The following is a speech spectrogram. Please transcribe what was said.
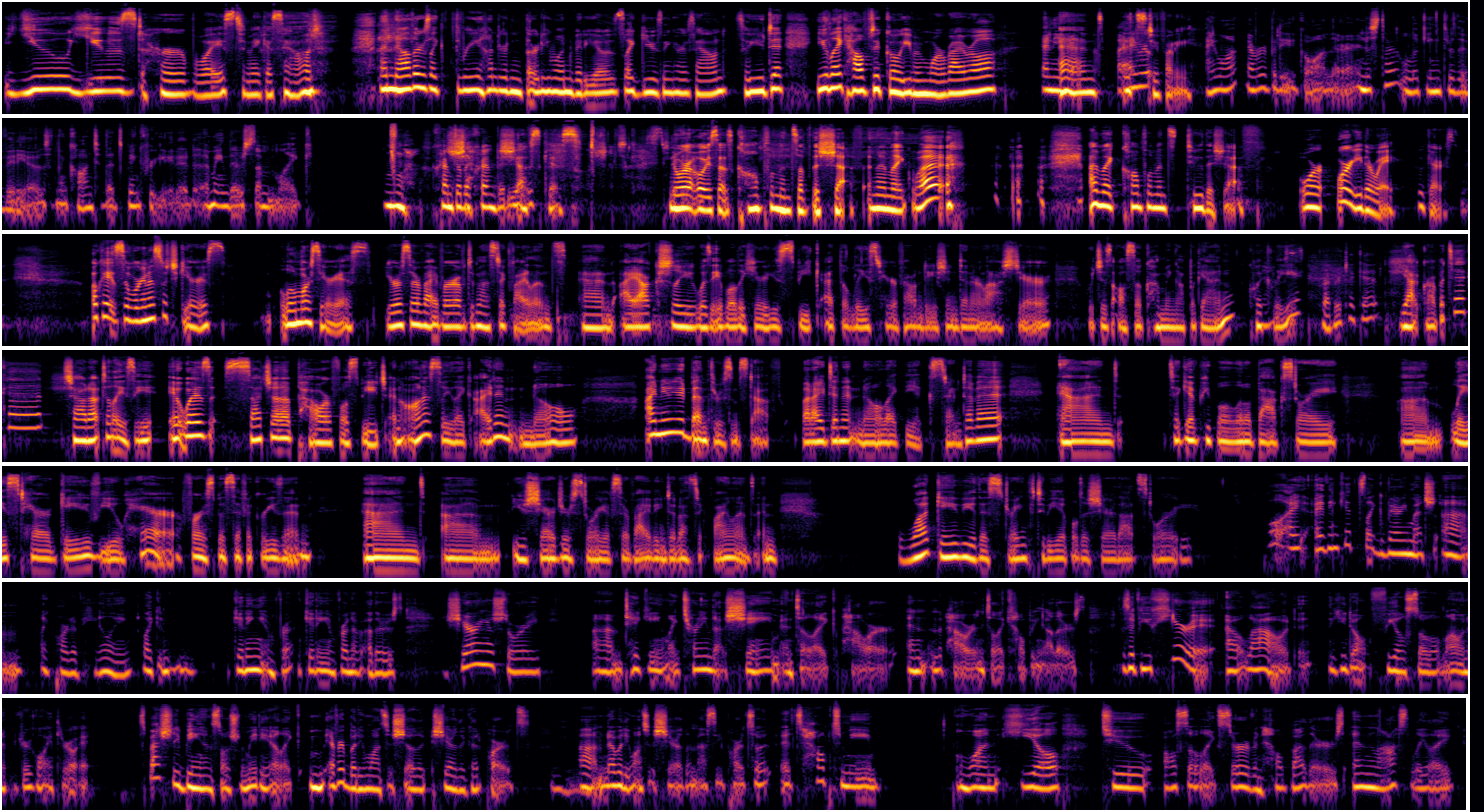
you used her voice to make a sound. And now there's like 331 videos like using her sound. So you did you like helped it go even more viral. And yeah, And it's re- too funny. I want everybody to go on there and just start looking through the videos and the content that's been created. I mean, there's some like creme de la creme videos. Chef's kiss. Chef's kiss. Nora always says compliments of the chef. And I'm like, what? I'm like compliments to the chef. Or or either way. Who cares? Okay, so we're gonna switch gears. A little more serious. You're a survivor of domestic violence, and I actually was able to hear you speak at the Laced Hair Foundation dinner last year, which is also coming up again quickly. Grab your ticket. Yeah, grab a ticket. Shout out to Lacey. It was such a powerful speech. And honestly, like I didn't know, I knew you'd been through some stuff, but I didn't know like the extent of it. And to give people a little backstory, um, laced hair gave you hair for a specific reason. And um, you shared your story of surviving domestic violence. And what gave you the strength to be able to share that story? Well, I, I think it's like very much um, like part of healing, like getting in front, getting in front of others, and sharing your story, um, taking like turning that shame into like power and, and the power into like helping others. Because if you hear it out loud, you don't feel so alone if you're going through it. Especially being on social media, like everybody wants to show the, share the good parts. Um, nobody wants to share the messy parts. So it, it's helped me one heal to also like serve and help others and lastly like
